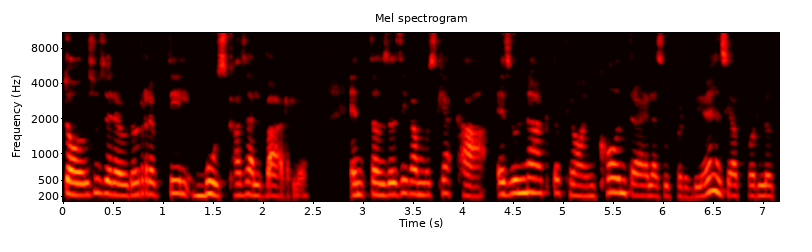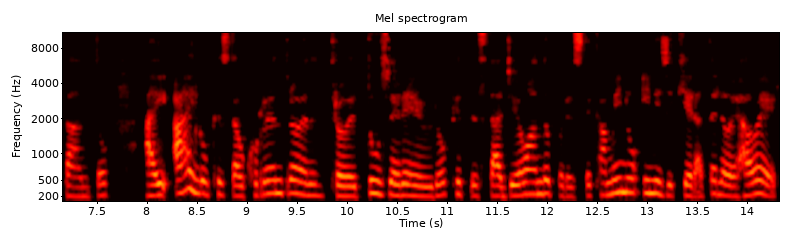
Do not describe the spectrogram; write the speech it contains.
todo su cerebro reptil busca salvarlo. Entonces, digamos que acá es un acto que va en contra de la supervivencia, por lo tanto, hay algo que está ocurriendo dentro de tu cerebro que te está llevando por este camino y ni siquiera te lo deja ver.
